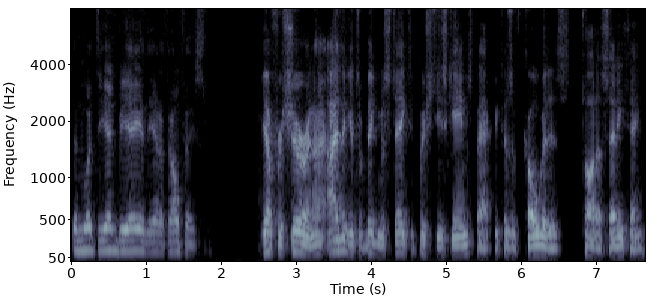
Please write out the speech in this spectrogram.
than what the NBA and the NFL face. Yeah, for sure. And I, I think it's a big mistake to push these games back because if COVID has taught us anything,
